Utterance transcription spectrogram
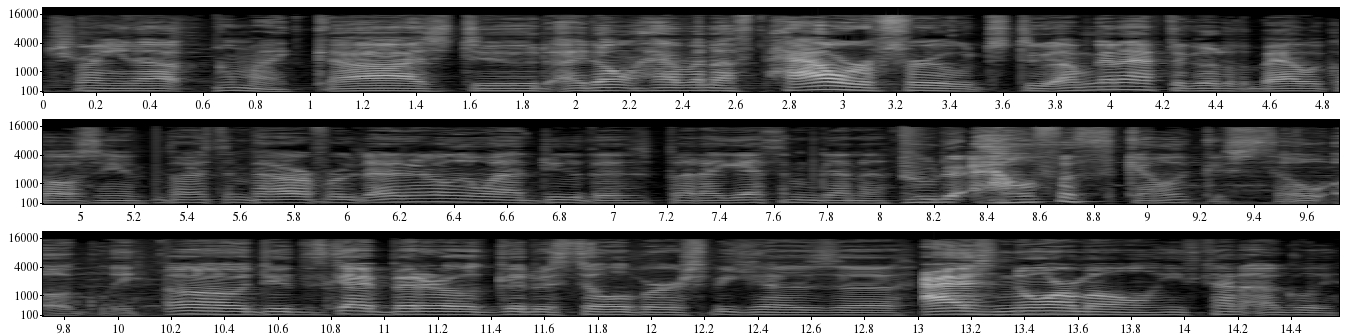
train up. Oh my gosh, dude. I don't have enough power fruits, dude. I'm gonna have to go to the Battle Coliseum. Buy some power fruits. I didn't really want to do this, but I guess I'm gonna. Dude, Alpha Skelic is so ugly. Oh, dude, this guy better look good with Soul Burst because, uh, as normal, he's kind of ugly.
